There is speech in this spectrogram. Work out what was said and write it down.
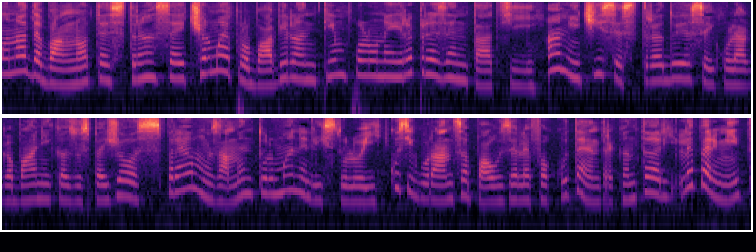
mână de bancnote strânse, cel mai probabil în timpul unei reprezentații. Amicii se străduie să-i culeagă banii căzuți pe jos, spre amuzamentul manelistului. Cu siguranță, pauzele făcute între cântări le permit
